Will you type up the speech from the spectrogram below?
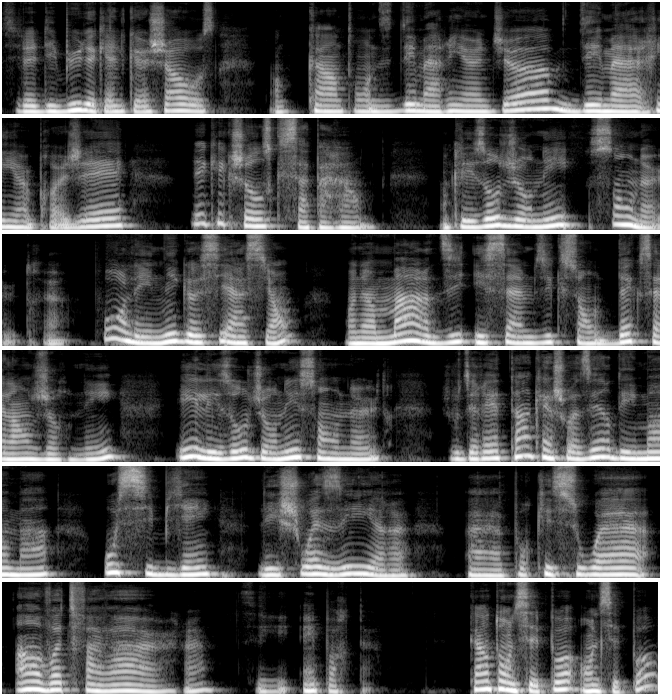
c'est le début de quelque chose. Donc, quand on dit démarrer un job, démarrer un projet, il y a quelque chose qui s'apparente. Donc, les autres journées sont neutres. Pour les négociations, on a mardi et samedi qui sont d'excellentes journées et les autres journées sont neutres. Je vous dirais, tant qu'à choisir des moments, aussi bien les choisir euh, pour qu'ils soient en votre faveur. Hein. C'est important. Quand on ne le sait pas, on ne le sait pas,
